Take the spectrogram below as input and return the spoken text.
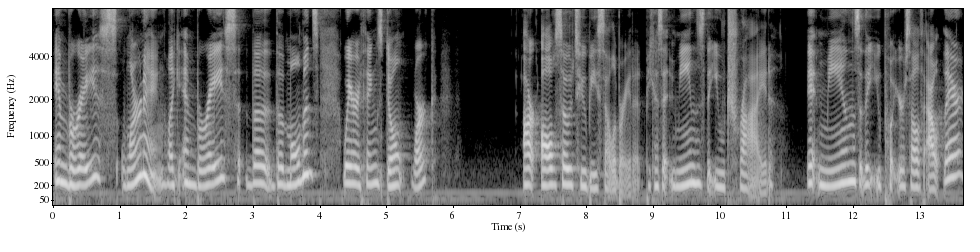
Embrace learning. Like embrace the the moments where things don't work are also to be celebrated because it means that you tried. It means that you put yourself out there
